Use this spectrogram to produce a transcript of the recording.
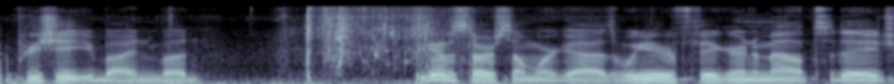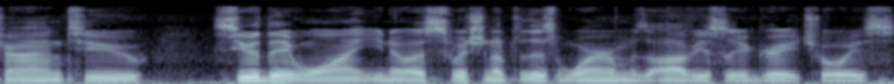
I appreciate you biting, bud. We got to start somewhere, guys. We are figuring them out today, trying to see what they want. You know, us switching up to this worm was obviously a great choice,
